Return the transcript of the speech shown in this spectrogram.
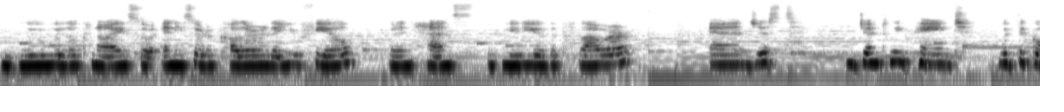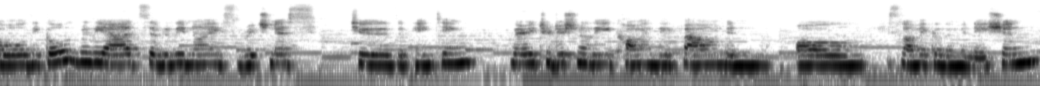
blue would look nice or any sort of color that you feel would enhance the beauty of the flower. And just gently paint with the gold. The gold really adds a really nice richness to the painting. Very traditionally commonly found in all Islamic illumination.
